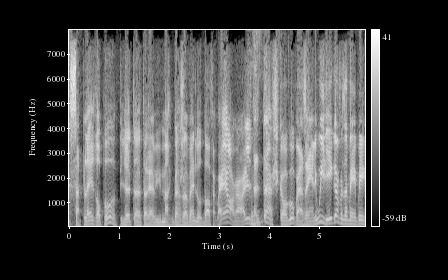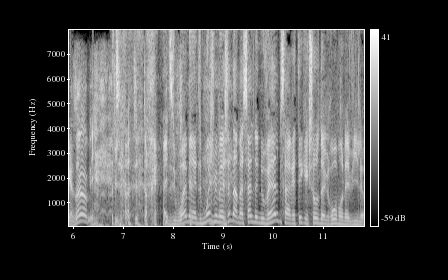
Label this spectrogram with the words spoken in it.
Ça plaira pas. Puis là, t'aurais eu Marc Bergevin de l'autre bord. Fait, ouais, on dans le temps à Chicago, puis à Saint-Louis, les gars faisaient bien pire que ça. Puis, elle dit, ouais, mais elle dit, moi, je m'imagine dans ma salle de nouvelles, puis ça a arrêté quelque chose de gros, à mon avis, là.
